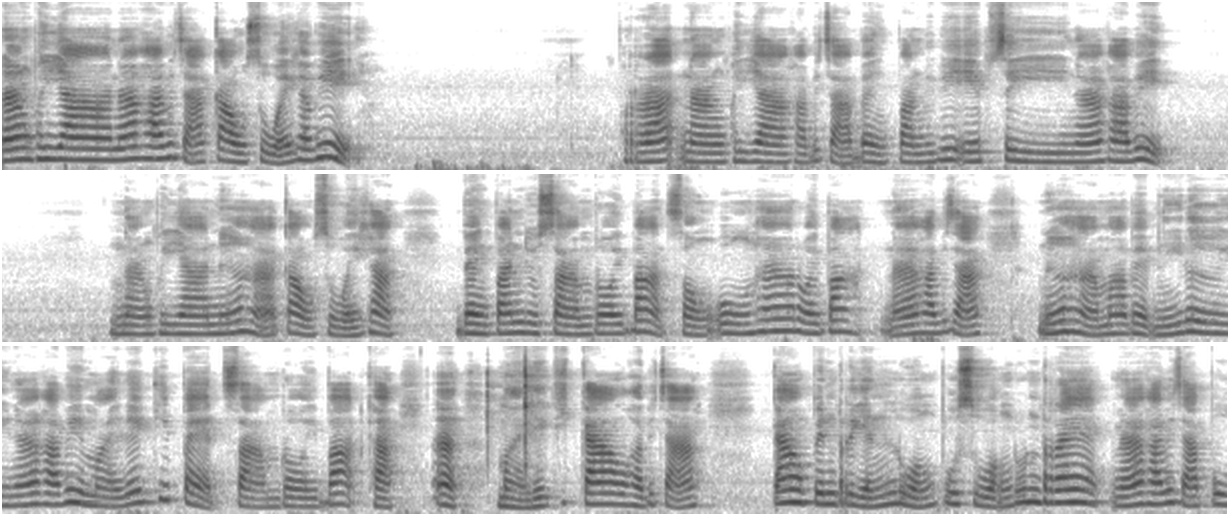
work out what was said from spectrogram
นางพญานะคะพี่จ๋าเก่าสวยค่ะพี่ พระนางพญาค่ะพี่จ๋าแบ่งปันพี่พี่ FC นะคะพี่นางพญาเนื้อหาเก่าสวยค่ะ แบ่งปันอยู่ 300 บาท 2 องค์ 500 บาทนะคะพี่จ๋า เนื้อหามาแบบนี้เลยนะคะพี่หมายเลขที่ 8 300 บาทค่ะอะหมายเลขที่ 9 ค่ะพี่จ๋า9 เป็นเหรียญหลวงปู่สวงรุ่นแรกนะคะพี่จ๋าปู่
